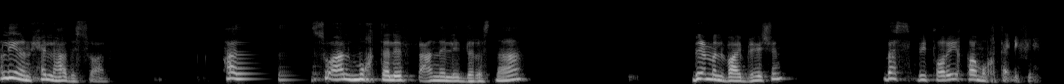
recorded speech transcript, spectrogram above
خلينا نحل هذا السؤال. هذا السؤال مختلف عن اللي درسناه. بيعمل vibration بس بطريقة مختلفة.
